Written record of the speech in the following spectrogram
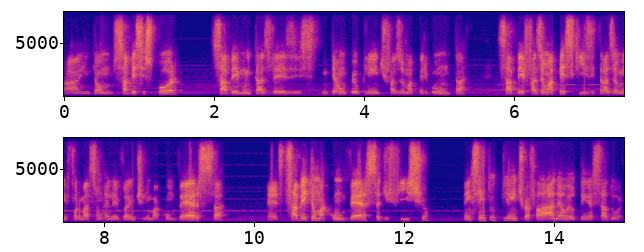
Tá? Então, saber se expor, saber muitas vezes interromper o cliente, fazer uma pergunta, saber fazer uma pesquisa e trazer uma informação relevante numa conversa, é, saber ter uma conversa difícil. Nem sempre o cliente vai falar, ah, não, eu tenho essa dor.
